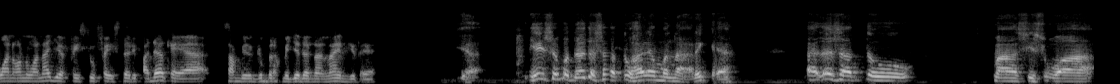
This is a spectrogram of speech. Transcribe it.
one on one aja, face to face, daripada kayak sambil gebrak meja dan lain-lain gitu ya. Ya. Jadi sebetulnya ada satu hal yang menarik ya. Ada satu mahasiswa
